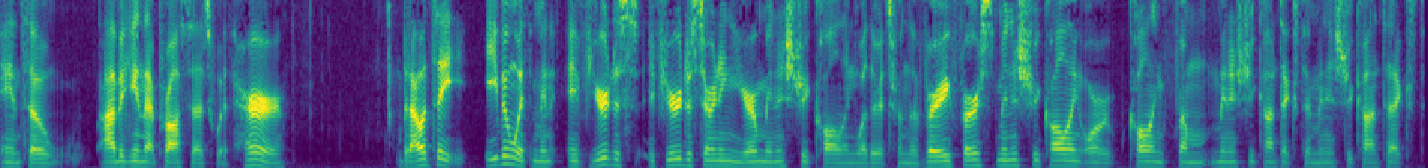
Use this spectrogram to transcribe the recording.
and so I began that process with her. But I would say, even with if you're just if you're discerning your ministry calling, whether it's from the very first ministry calling or calling from ministry context to ministry context,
